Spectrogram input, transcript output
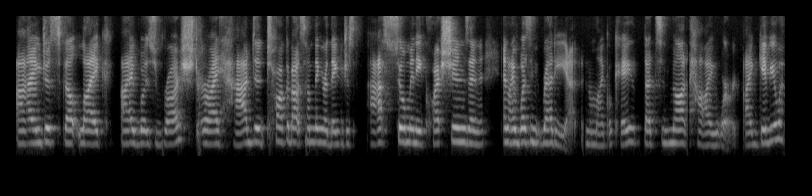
I just felt like I was rushed or I had to talk about something or they just asked so many questions and and I wasn't ready yet. And I'm like, okay, that's not how I work. I give you a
